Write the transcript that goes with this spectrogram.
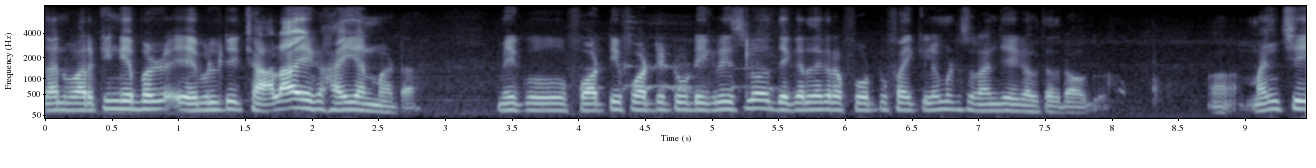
దాని వర్కింగ్ ఏబిలిటీ చాలా హై అన్నమాట. మీకు ఫార్టీ ఫార్టీ టూ డిగ్రీస్లో దగ్గర దగ్గర four to five kilometres run చేయగలుగుతుంది డాగ్. మంచి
